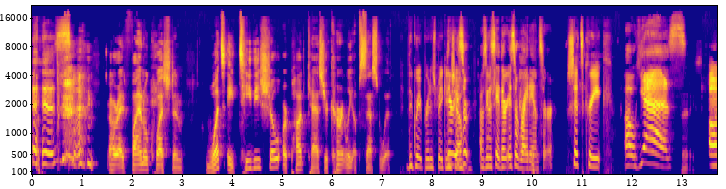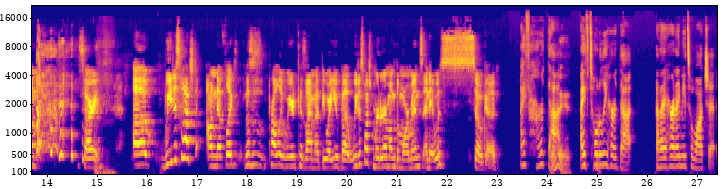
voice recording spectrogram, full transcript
was. Yes. All right, final question. What's a TV show or podcast you're currently obsessed with? The Great British Baking there Show. is a. I was gonna say there is a right answer. Schitt's Creek. Oh yes. Nice. Um, sorry. Uh, we just watched on Netflix. This is probably weird because I'm at BYU, but we just watched Murder Among the Mormons, and it was so good. I've heard that. Really? I've totally heard that. And I heard I need to watch it.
